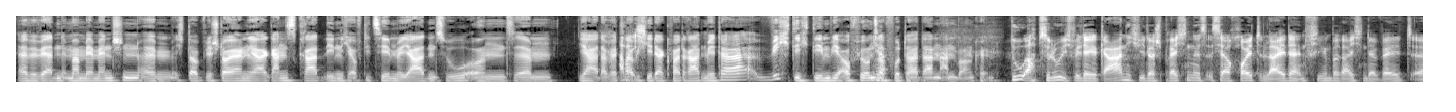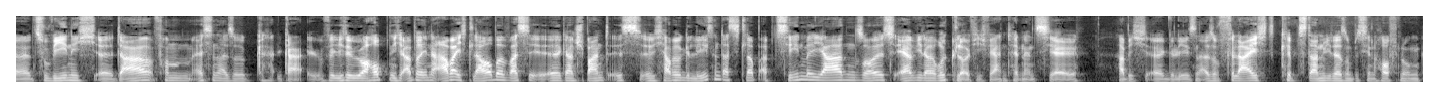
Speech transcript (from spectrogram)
Äh, wir werden immer mehr Menschen. Ähm, ich glaube, wir steuern ja ganz geradlinig auf die 10 Milliarden zu und ähm, ja, da wird, glaube ich, jeder Quadratmeter wichtig, den wir auch für unser ja. Futter dann anbauen können. Du, absolut. Ich will dir gar nicht widersprechen. Es ist ja auch heute leider in vielen Bereichen der Welt äh, zu wenig äh, da vom Essen. Also gar, will ich dir überhaupt nicht ablehnen. Aber ich glaube, was äh, ganz spannend ist, ich habe gelesen, dass ich glaube, ab 10 Milliarden soll es eher wieder rückläufig werden, tendenziell habe ich äh, gelesen. Also vielleicht gibt es dann wieder so ein bisschen Hoffnung,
